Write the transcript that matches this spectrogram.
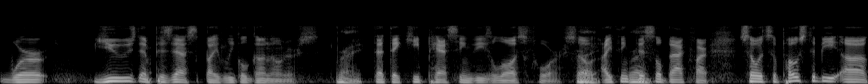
were used and possessed by legal gun owners. Right. that they keep passing these laws for. So Right, I think right. this will backfire. So it's supposed to be a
